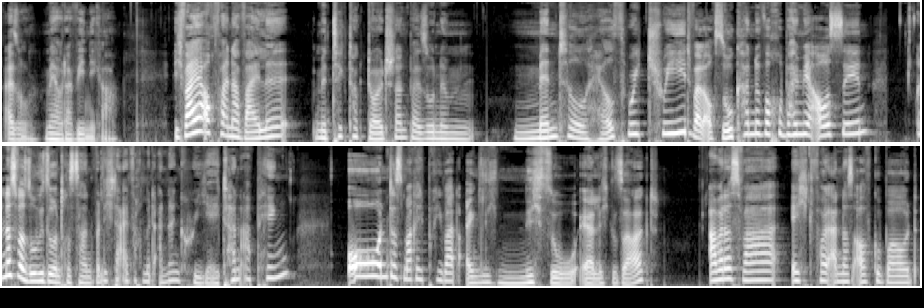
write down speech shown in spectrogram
Also mehr oder weniger. Ich war ja auch vor einer Weile mit TikTok Deutschland bei so einem Mental Health Retreat, weil auch so kann eine Woche bei mir aussehen. Und das war sowieso interessant, weil ich da einfach mit anderen Creatoren abhing. Und das mache ich privat eigentlich nicht so, ehrlich gesagt. Aber das war echt voll anders aufgebaut,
